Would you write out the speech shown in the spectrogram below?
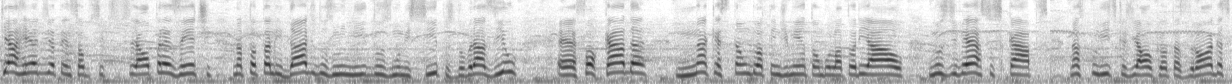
que é a rede de atenção psicossocial presente na totalidade dos, dos municípios do Brasil, é, focada na questão do atendimento ambulatorial, nos diversos CAPs, nas políticas de álcool e outras drogas,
